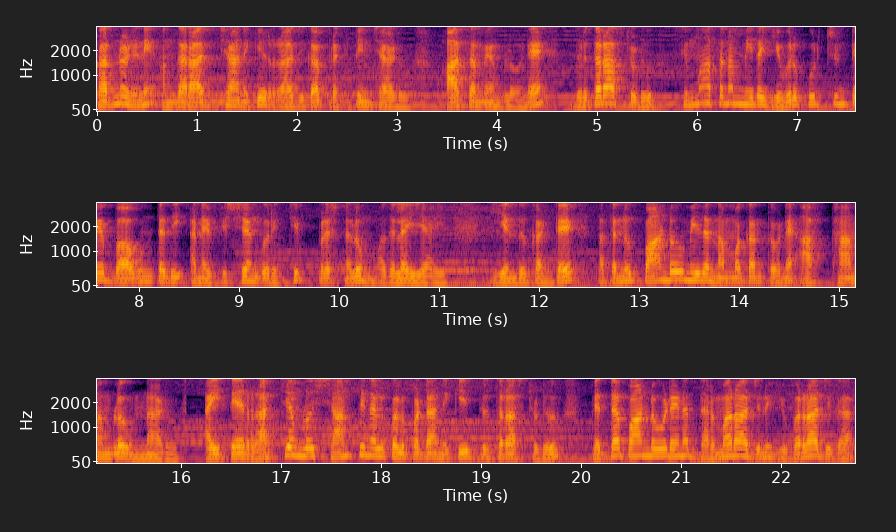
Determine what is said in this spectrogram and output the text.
కర్ణుడిని అంగరాజ్యానికి రాజుగా ప్రకటించాడు. ఆ సమయంలోనే ధృతరాష్ట్రుడు సింహాసనం మీద ఎవరు కూర్చుంటే బాగుంటుంది అనే విషయం గురించి ప్రశ్నలు మొదలయ్యాయి. ఎందుకంటే అతను పాండవు మీద నమ్మకంతోనే ఆ స్థానంలో ఉన్నాడు. అయితే రాజ్యంలో శాంతి నెలకొల్పడానికి ధృతరాష్ట్రుడు పెద్ద పాండవుడైన ధర్మరాజును యువరాజుగా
